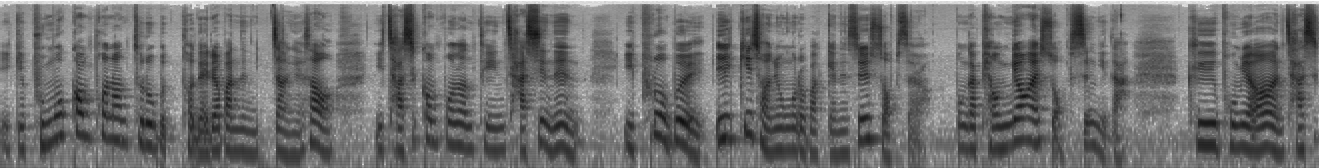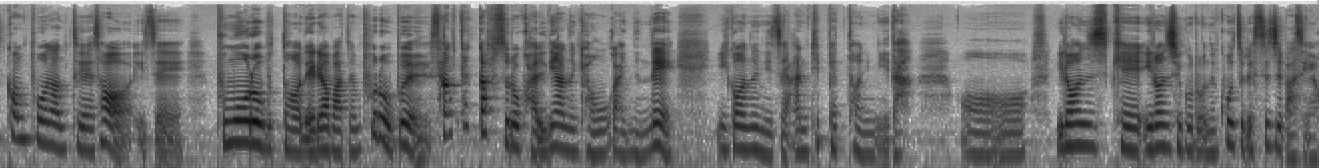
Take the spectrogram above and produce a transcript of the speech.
이게 부모 component로부터 내려받는 입장에서 이 자식 component인 자신은 이 prop을 읽기 전용으로 밖에는 쓸 수 없어요. 뭔가 변경할 수 없습니다. 그 보면 자식 component에서 이제 부모로부터 내려받은 prop을 상태값으로 관리하는 경우가 있는데 이거는 이제 anti pattern입니다. 어, 이런, 게, 이런 식으로는 코드를 쓰지 마세요.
